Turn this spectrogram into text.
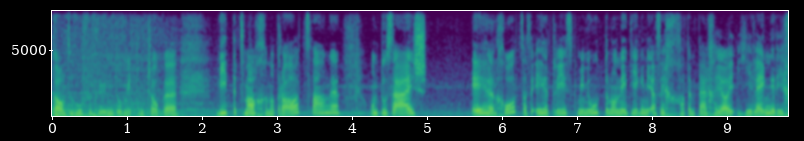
Ganz Haufen Gründe, um mit dem Joggen weiterzumachen oder anzufangen. Und du sagst, eher kurz, also eher 30 Minuten und nicht irgendwie, also ich kann dann denken, ja, je länger ich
